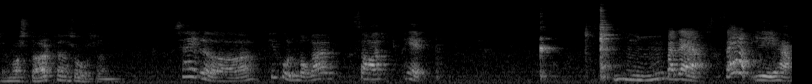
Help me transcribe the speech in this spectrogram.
Den var stark den såsen. ใช่เหรอ พี่ขุนบอกว่าซอสเผ็ดอื้อหือปลาแดกแซ่บดีค่ะ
